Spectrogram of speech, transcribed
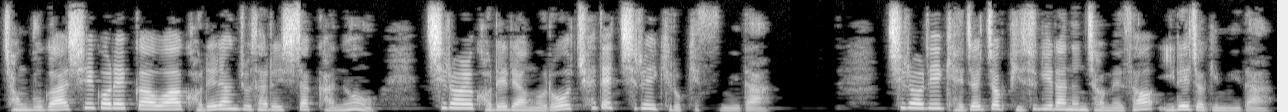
정부가 실거래가와 거래량 조사를 시작한 후 7월 거래량으로 최대치를 기록했습니다. 7월이 계절적 비수기라는 점에서 이례적입니다.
